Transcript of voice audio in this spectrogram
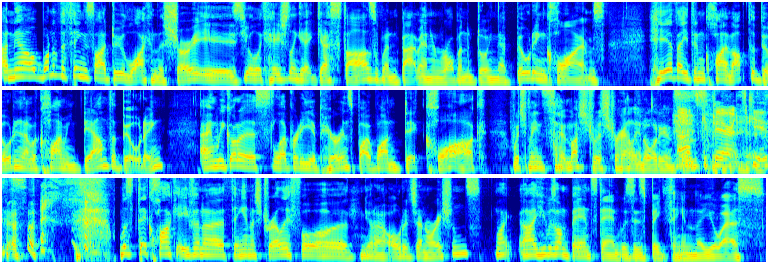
And now, one of the things I do like in the show is you'll occasionally get guest stars when Batman and Robin are doing their building climbs. Here, they didn't climb up the building, they were climbing down the building. And we got a celebrity appearance by one Dick Clark, which means so much to Australian audiences. Ask your parents, kids. Was Dick Clark even a thing in Australia for you know older generations? Like uh, he was on Bandstand was his big thing in the US.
